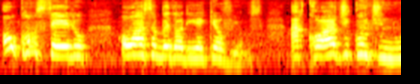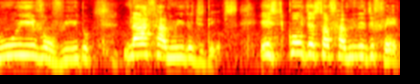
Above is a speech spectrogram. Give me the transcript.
o conselho ou a sabedoria que ouvimos acorde e continue envolvido na família de Deus. Escute a sua família de fé.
